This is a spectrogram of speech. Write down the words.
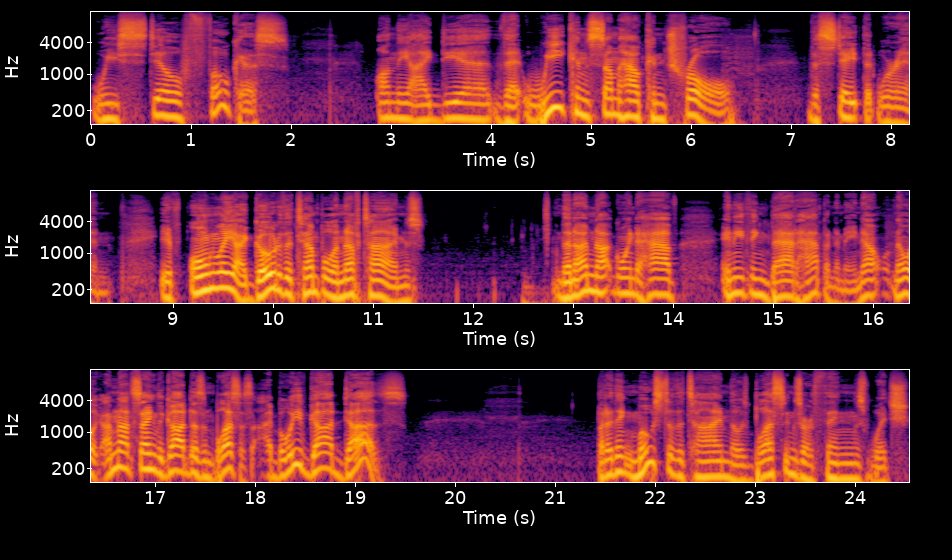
we still focus on the idea that we can somehow control the state that we're in. If only I go to the temple enough times, then I'm not going to have anything bad happen to me. Now, now look, I'm not saying that God doesn't bless us. I believe God does. But I think most of the time those blessings are things which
